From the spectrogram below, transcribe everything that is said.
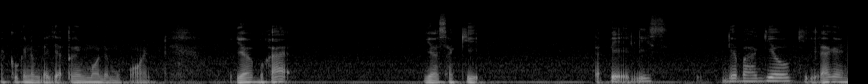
Aku kena belajar terima dan move on. Ya berat. Ya sakit. Tapi at least dia bahagia okey lah kan?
